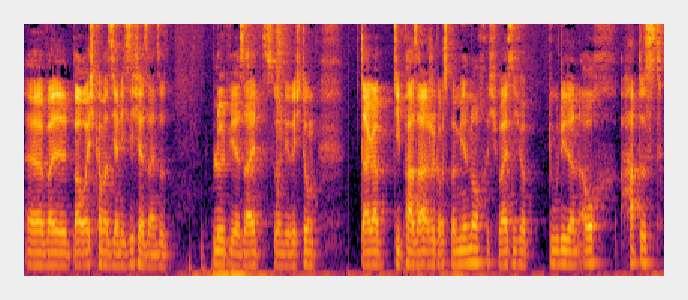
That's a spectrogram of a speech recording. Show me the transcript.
äh, weil bei euch kann man sich ja nicht sicher sein, so blöd wie ihr seid, so in die Richtung. Da gab die Passage gab es bei mir noch, ich weiß nicht, ob du die dann auch hattest.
